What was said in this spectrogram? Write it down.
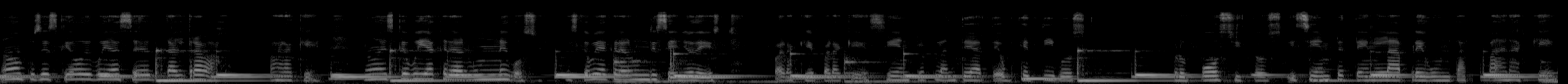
No, pues es que hoy voy a hacer tal trabajo. ¿Para qué? No, es que voy a crear un negocio. Es que voy a crear un diseño de esto. ¿Para qué? Para que siempre planteate objetivos, propósitos y siempre ten la pregunta ¿para qué?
